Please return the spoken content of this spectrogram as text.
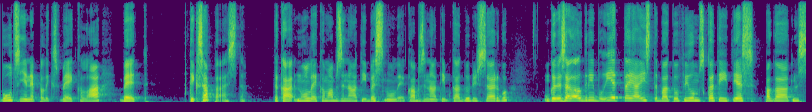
būciņa nepaliks veikalā, bet tiks apēsta. Tā kā noliekam apziņotību, es nolieku apziņotību kā durvju sargu. Un, kad es atkal gribu iet tajā istabā, to filmu skatīties, pagātnes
